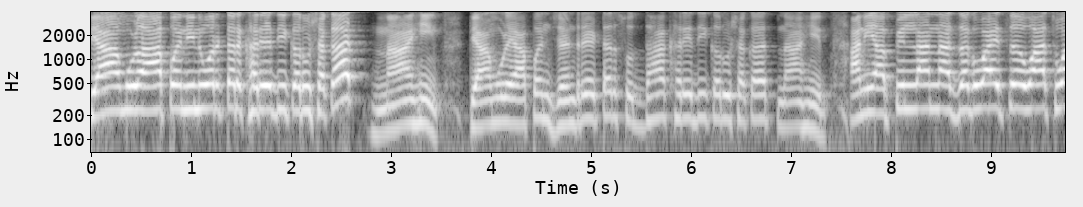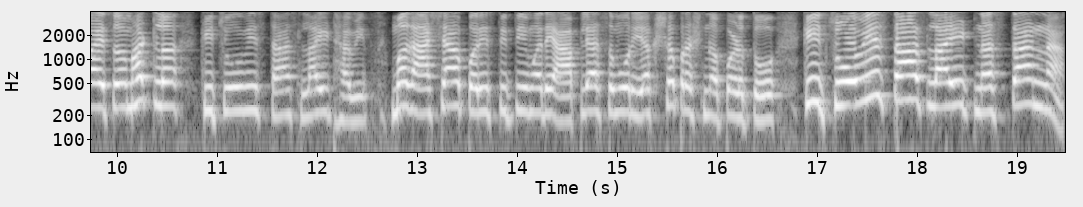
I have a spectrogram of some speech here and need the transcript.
त्यामुळं आपण इन्व्हर्टर खरेदी करू शकत नाही. त्यामुळे आपण जनरेटर सुद्धा खरेदी करू शकत नाहीत. आणि या पिल्लांना जगवायचं वाचवायचं म्हटलं की चोवीस तास लाइट हवी. मग अशा परिस्थितीमध्ये आपल्यासमोर यक्ष प्रश्न पडतो की चोवीस तास लाइट नसताना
